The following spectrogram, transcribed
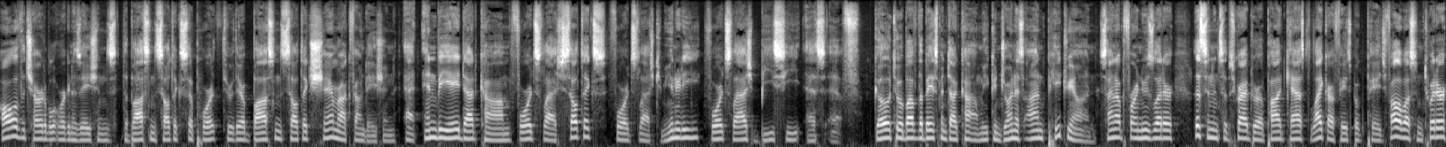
all of the charitable organizations the Boston Celtics support through their Boston Celtics Shamrock Foundation at nba.com forward slash Celtics forward slash community forward slash BCSF. Go to abovethebasement.com you can join us on Patreon, sign up for our newsletter, listen and subscribe to our podcast, like our Facebook page, follow us on Twitter,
